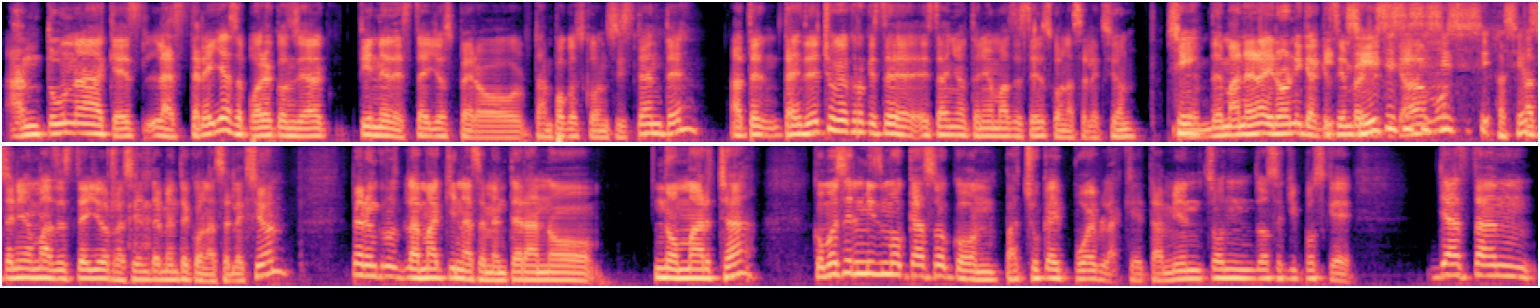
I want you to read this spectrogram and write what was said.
Antuna, que es la estrella, se podría considerar, tiene destellos, pero tampoco es consistente. Ten- De hecho, yo creo que este, este año ha tenido más destellos con la selección. Sí. De, de manera irónica que siempre sí, sí, sí, sí, criticábamos. sí, sí, sí, así Ha tenido más destellos recientemente con la selección, pero en Cruz la máquina cementera no, no marcha. Como es el mismo caso con Pachuca y Puebla, que también son dos equipos que ya están,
